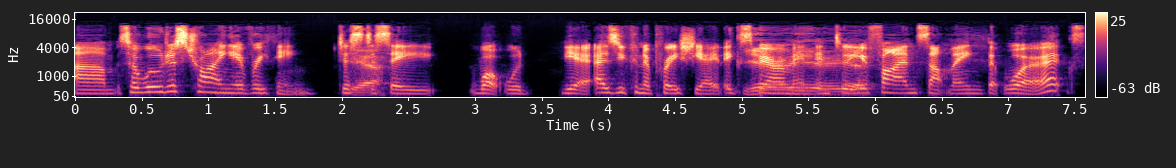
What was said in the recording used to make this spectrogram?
Um, so we were just trying everything just yeah. to see what would. Yeah, as you can appreciate, experiment yeah, yeah, until you find something that works.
